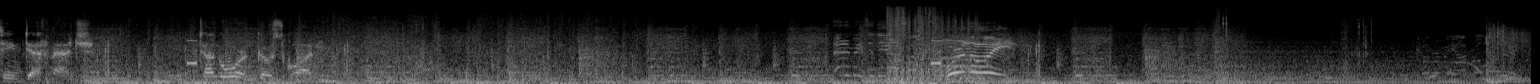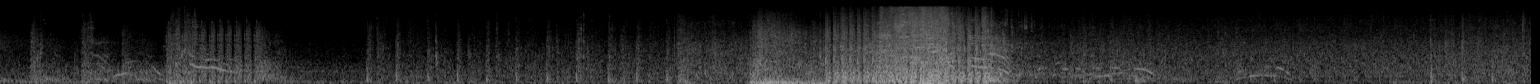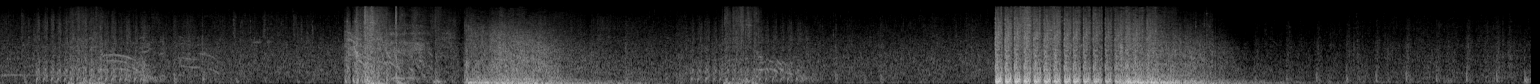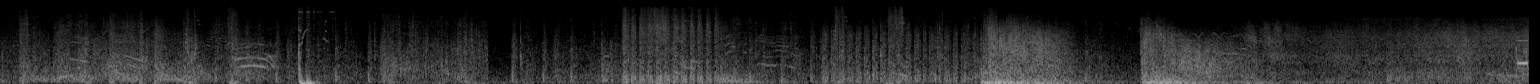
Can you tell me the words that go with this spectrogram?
team deathmatch. Time to work, Ghost Squad. Enemies in the open! We're in the lead.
